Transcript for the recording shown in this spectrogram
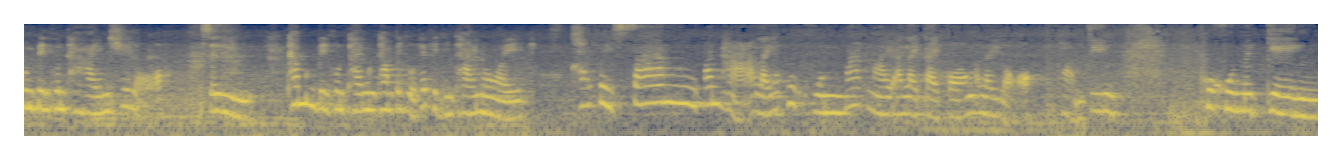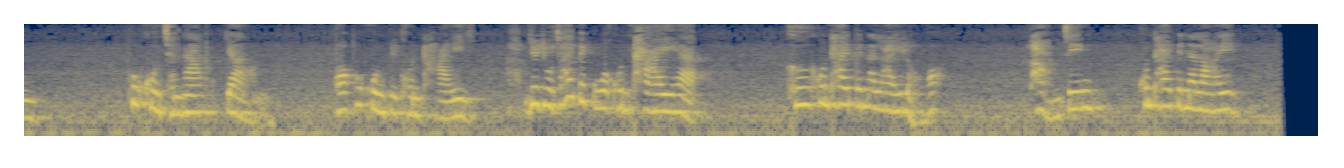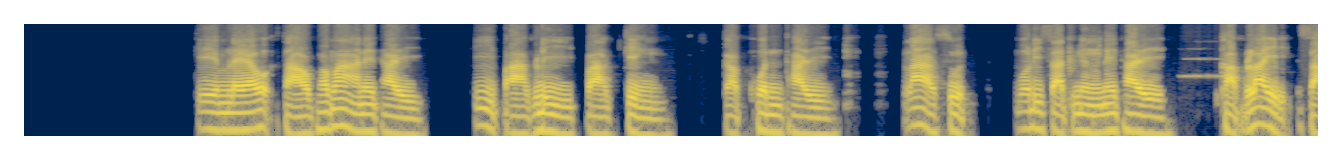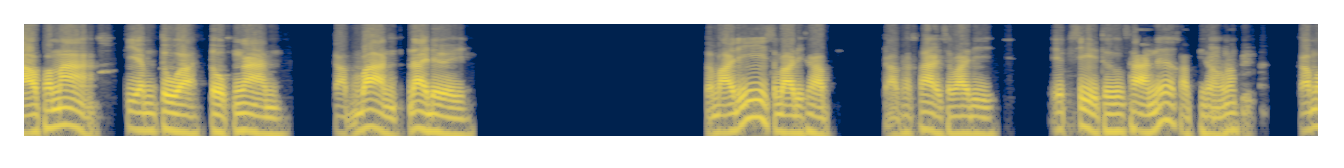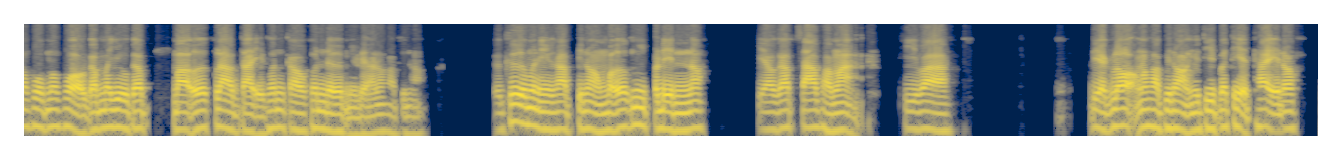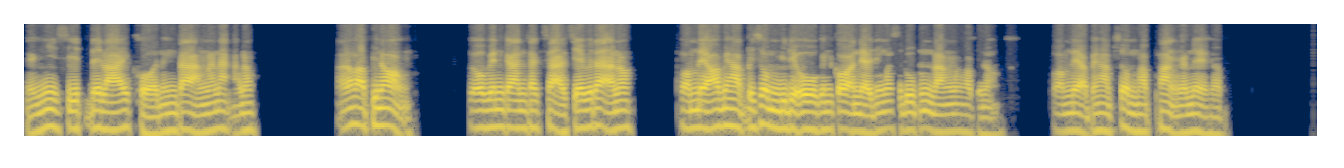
คุณเป็นคนไทยไม่ใช่หรอสลิน ถ้ามึงเป็นคนไทยมึงทำประโยชน์ให้แผ่นดินไทยหน่อย เขาไปสร้างปัญหาอะไรให้พวกคุณมากมายอะไรไก่กองอะไรหรอ ถามจริง พวกคุณมันเก่ง พวกคุณชนะทุกอย่าง เพราะพวกคุณเป็นคนไทย อยู่ๆจะให้ไปกลัวคนไทยอะ คือคนไทยเป็นอะไรหรอ ถามจริง คนไทยเป็นอะไร เกมแล้วสาวพม่าในไทย ที่ปากดีปากเก่ง กับคนไทย ล่าสุดบริษัทหนึ่งในไทย ขับไล่สาวพม่า เตรียมตัวตกงาน กลับบ้านได้เลยสบายดีสบายดีครับกลับพักใต้สบายดี FC ทุกทานเด้อครับพี่น้องเนาะกลับมาพบมาพอกลับมาอยู่กับบ่าเอิร์กกล่าวไต่คนเก่าคนเดิมอีกแล้วนะครับพี่น้อง ก็คือมื้อนี้ครับ พี่น้องบ่าเอิกมีประเด็นเนาะเกี่ยวกับชาวพม่าที่ว่าเรียกร้องนะครับ พี่น้องอยู่ที่ประเทศไทยเนาะอย่างนี้สิทธิ์ได้หลายขอต่างๆนั่นนะเนาะเอาละครับ พี่น้องเพื่อเป็นการทักษะเสียเวลาเนาะพร้อมแล้วไปรับไปชมวิดีโอกันก่อนเดี๋ยวจึงมาสรุปน้ำหลังนะครับพี่น้องพร้อมแล้วไปรับชมรับฟังกันเลยครับ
